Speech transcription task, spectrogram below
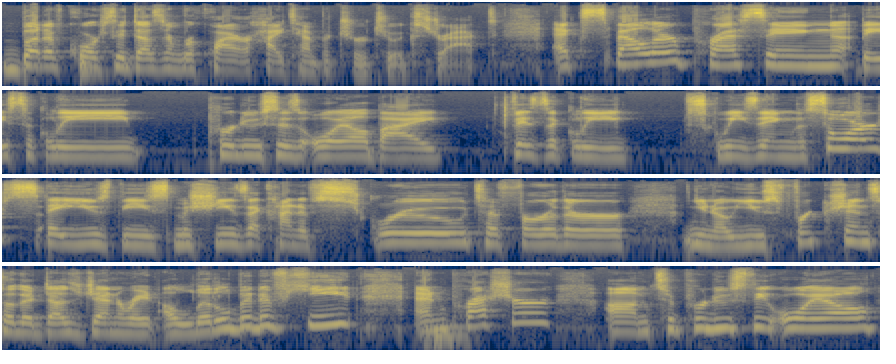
but of course, it doesn't require high temperature to extract. Expeller pressing basically produces oil by physically squeezing the source. They use these machines that kind of screw to further, you know, use friction so that does generate a little bit of heat and pressure um, to produce the oil.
